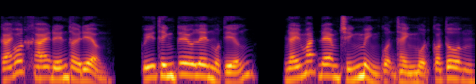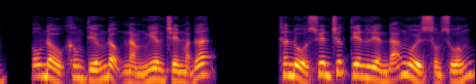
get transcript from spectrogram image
Cái hốt khái đến thời điểm, quý thính kêu lên một tiếng, nháy mắt đem chính mình cuộn thành một con tôm, ôm đầu không tiếng động nằm nghiêng trên mặt đất. Thân đổ xuyên trước tiên liền đã ngồi xổm xuống,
